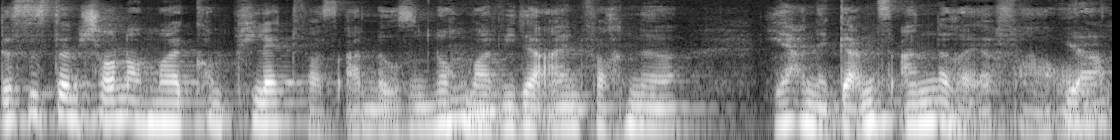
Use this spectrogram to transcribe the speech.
das ist dann schon noch mal komplett was anderes und noch mal mhm. wieder einfach eine ja eine ganz andere Erfahrung. Ja,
